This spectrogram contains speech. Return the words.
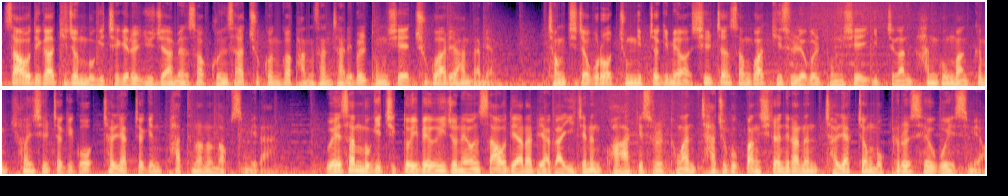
사우디가 기존 무기 체계를 유지하면서 군사 주권과 방산 자립을 동시에 추구하려 한다면 정치적으로 중립적이며 실전성과 기술력을 동시에 입증한 한국만큼 현실적이고 전략적인 파트너는 없습니다. 외산 무기 직도입에 의존해온 사우디아라비아가 이제는 과학기술을 통한 자주국방 실현이라는 전략적 목표를 세우고 있으며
